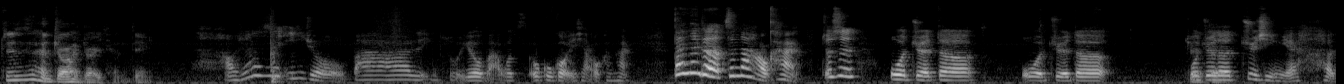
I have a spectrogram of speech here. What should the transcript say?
真是很久很久以前的电影，好像是一九八零左右吧，我我 Google 一下，我看看。但那个真的好看，就是我觉得，我觉得，我觉得剧情也很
